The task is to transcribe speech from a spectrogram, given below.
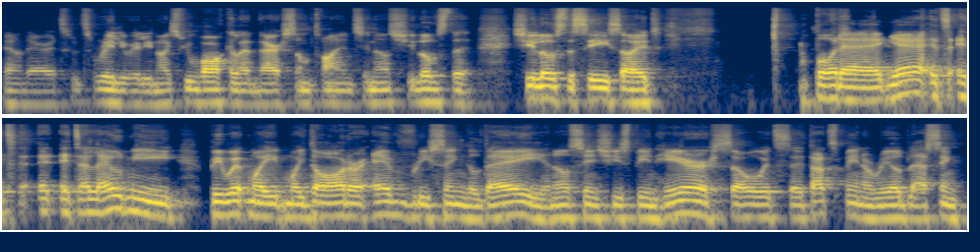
down there. It's it's really really nice. We walk along there sometimes. You know, she loves the she loves the seaside but uh, yeah, it's it's it's allowed me be with my my daughter every single day, you know, since she's been here. So it's uh, that's been a real blessing.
